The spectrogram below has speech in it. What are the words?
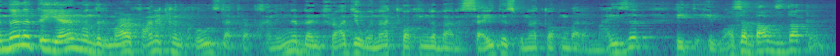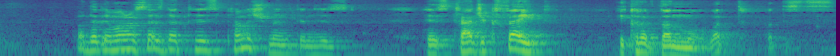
And then at the end, when the Gemara finally concludes that Rab Chanina ben Tradia, we're not talking about a Sayyidis, we're not talking about a miser, he, he was a Balzdaka. But the Gemara says that his punishment and his, his tragic fate, he could have done more. What, what is this?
